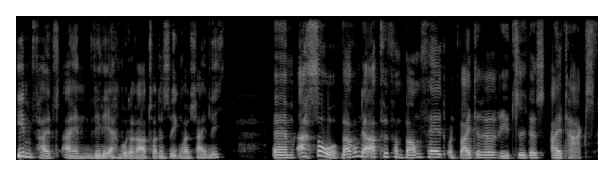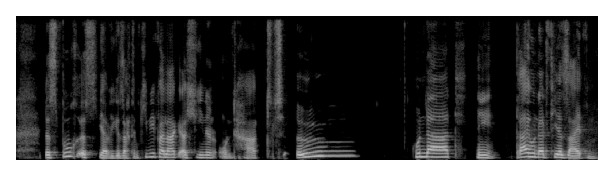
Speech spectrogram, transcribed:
ebenfalls ein WDR-Moderator, deswegen wahrscheinlich. Ähm, ach so, warum der Apfel vom Baum fällt und weitere Rätsel des Alltags. Das Buch ist, ja, wie gesagt, im Kiwi Verlag erschienen und hat ähm, 100, nee, 304 Seiten.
